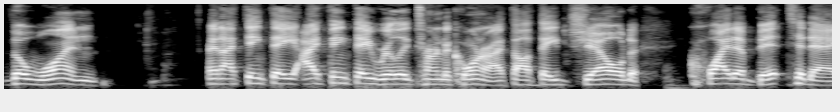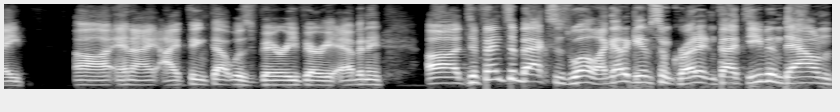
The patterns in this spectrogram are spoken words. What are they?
the one. And I think they, I think they really turned a corner. I thought they gelled quite a bit today. Uh, and I, I think that was very, very evident. Uh, defensive backs as well. I got to give some credit. In fact, even down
